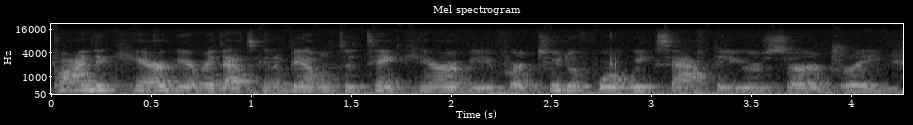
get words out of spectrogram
Find a caregiver that's going to be able to take care of you for two to four weeks after your surgery.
